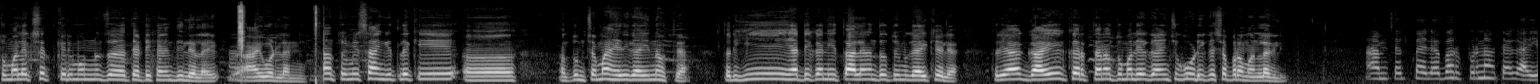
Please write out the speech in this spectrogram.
तुम्हाला एक शेतकरी म्हणूनच अं, त्या ठिकाणी दिलेला आहे आई वडिलांनी. तुम्ही सांगितलं की अं, तुमच्या माहेरी गायी नव्हत्या तर ही या ठिकाणी इथं आल्यानंतर तुम्ही गाय केल्या. तर या गायी करताना तुम्हाला या गायींची गोडी कशा प्रमाण लागली? आमच्यात पहिल्या भरपूर नव्हत्या गाई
